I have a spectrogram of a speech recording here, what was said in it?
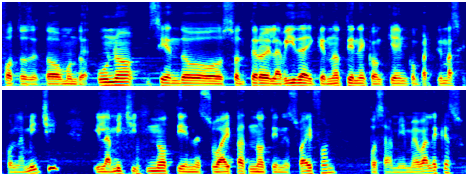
fotos de todo el mundo. Uno siendo soltero de la vida y que no tiene con quién compartir más que con la Michi, y la Michi no tiene su iPad, no tiene su iPhone, pues a mí me vale queso.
